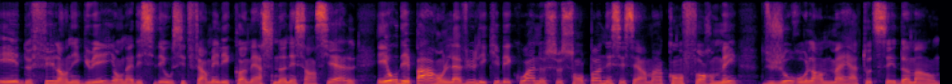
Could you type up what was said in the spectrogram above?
et de fil en aiguille, on a décidé aussi de fermer les commerces non essentiels. Et au départ, on l'a vu, les Québécois ne se sont pas nécessairement conformés du jour au lendemain à toutes ces demandes.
